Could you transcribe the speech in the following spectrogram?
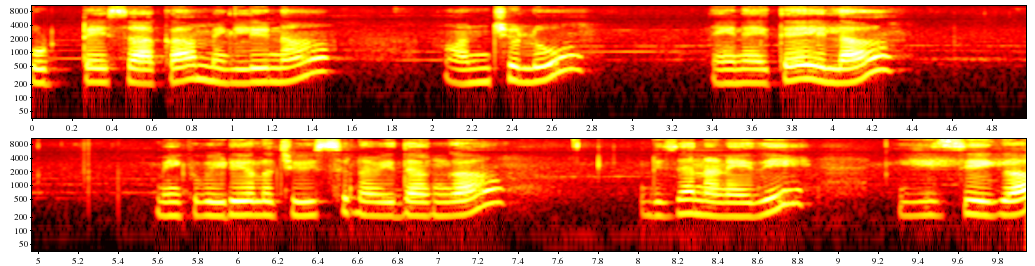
కుట్టేశాక మిగిలిన అంచులు నేనైతే ఇలా మీకు వీడియోలో చూస్తున్న విధంగా డిజైన్ అనేది ఈజీగా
